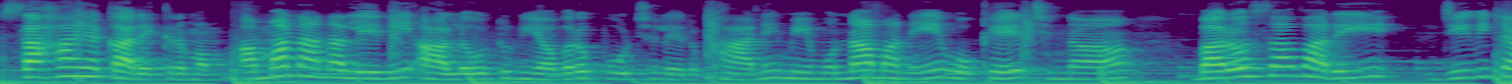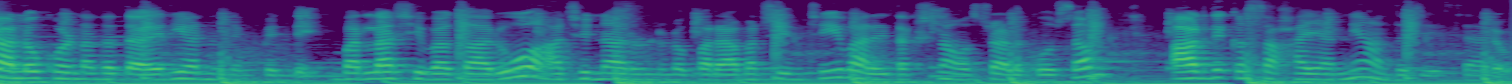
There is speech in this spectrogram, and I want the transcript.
సహాయ కార్యక్రమం. అమ్మ నాన్న లేని ఆ లోటుని ఎవరూ పూడ్చలేరు. కానీ మేమున్నామనే ఒకే చిన్న భరోసా వారి జీవితాల్లో కొన్నంత ధైర్యాన్ని నింపింది. బర్లా శివ గారు ఆ చిన్నారులను పరామర్శించి వారి తక్షణ అవసరాల కోసం ఆర్థిక సహాయాన్ని అందజేశారు.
